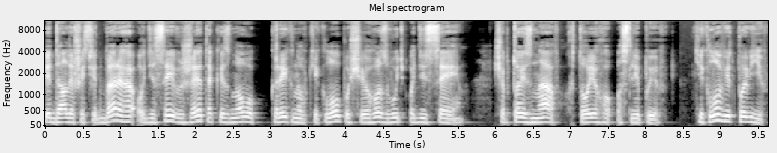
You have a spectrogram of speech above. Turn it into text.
Віддалившись від берега, Одіссей вже таки знову крикнув кіклопу, що його звуть Одіссеєм, щоб той знав, хто його осліпив. Кіклоп відповів,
